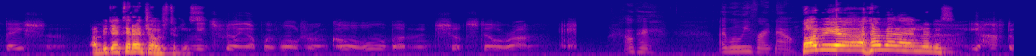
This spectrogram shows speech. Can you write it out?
station. Ha, bir de tren çalıştıracağız. Needs filling up with water and coal, but it should still run. Okay, I will leave right now. Tabii ya hemen ayarlarız. You have to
